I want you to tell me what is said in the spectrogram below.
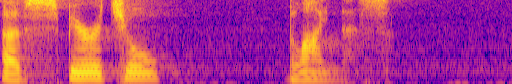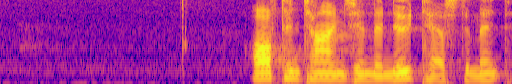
of spiritual blindness. Oftentimes in the New Testament,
